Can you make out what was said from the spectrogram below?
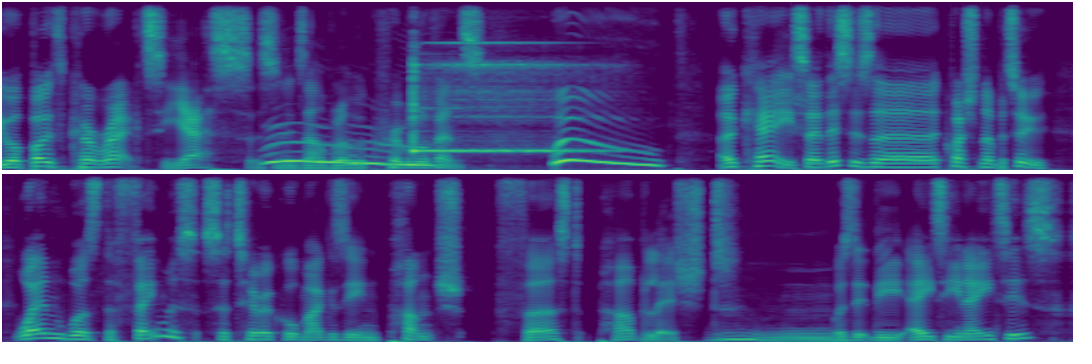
You are both correct. Yes, it's an example of a criminal offence. Woo! Okay, so this is uh, question number two. When was the famous satirical magazine Punch first published? Was it the 1880s,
